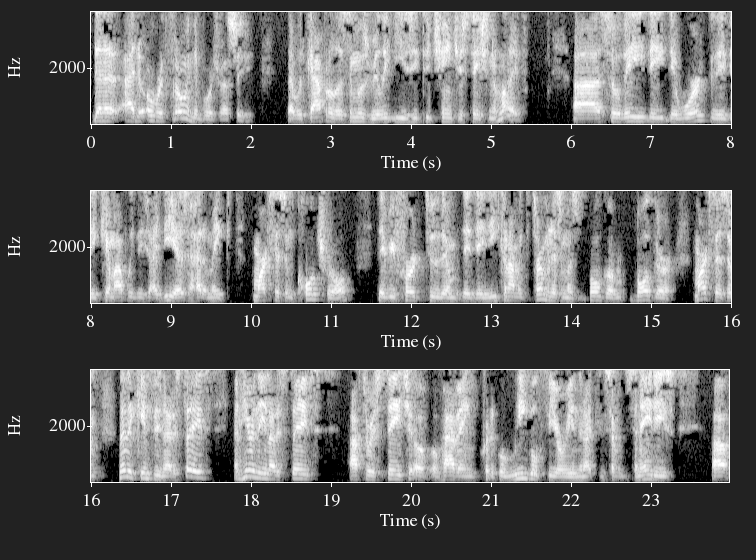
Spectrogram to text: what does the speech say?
than at, at overthrowing the bourgeoisie. That with capitalism it was really easy to change your station in life. Uh, so they, they, they worked, they, they came up with these ideas how to make Marxism cultural they referred to the, the, economic determinism as vulgar, vulgar Marxism. Then they came to the United States, and here in the United States, after a stage of, of having critical legal theory in the 1970s and 80s, uh,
